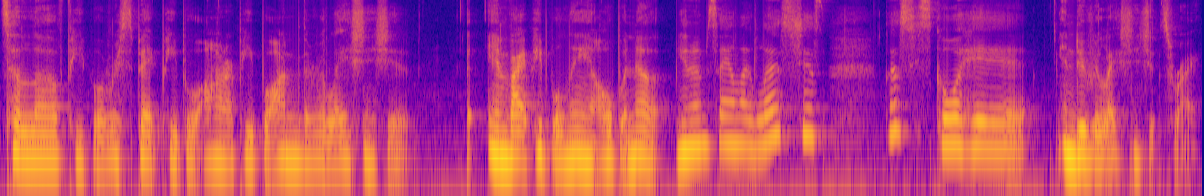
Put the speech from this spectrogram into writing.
to love people, respect people, honor people, honor the relationship, invite people in, open up. You know what I'm saying? Like let's just let's just go ahead and do relationships right.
